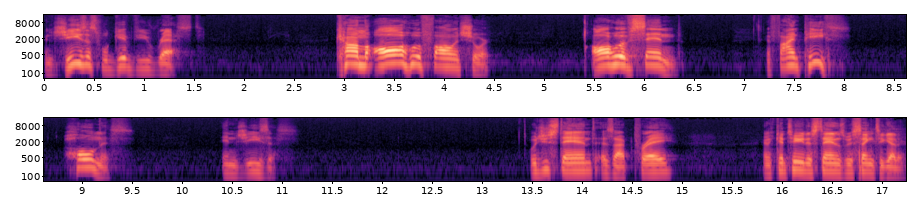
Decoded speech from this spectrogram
and Jesus will give you rest. Come, all who have fallen short, all who have sinned, and find peace, wholeness in Jesus. Would you stand as I pray and continue to stand as we sing together?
